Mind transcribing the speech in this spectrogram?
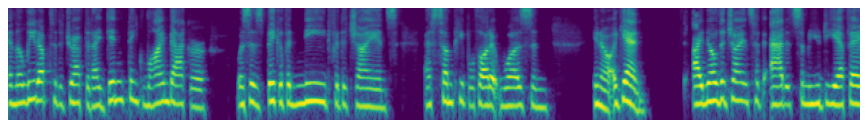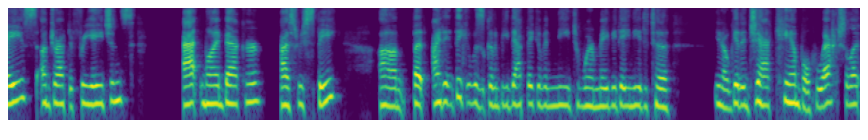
in the lead up to the draft that I didn't think linebacker was as big of a need for the Giants as some people thought it was. And, you know, again, I know the Giants have added some UDFAs, undrafted free agents, at linebacker as we speak. Um, but I didn't think it was going to be that big of a need to where maybe they needed to, you know, get a Jack Campbell who actually,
